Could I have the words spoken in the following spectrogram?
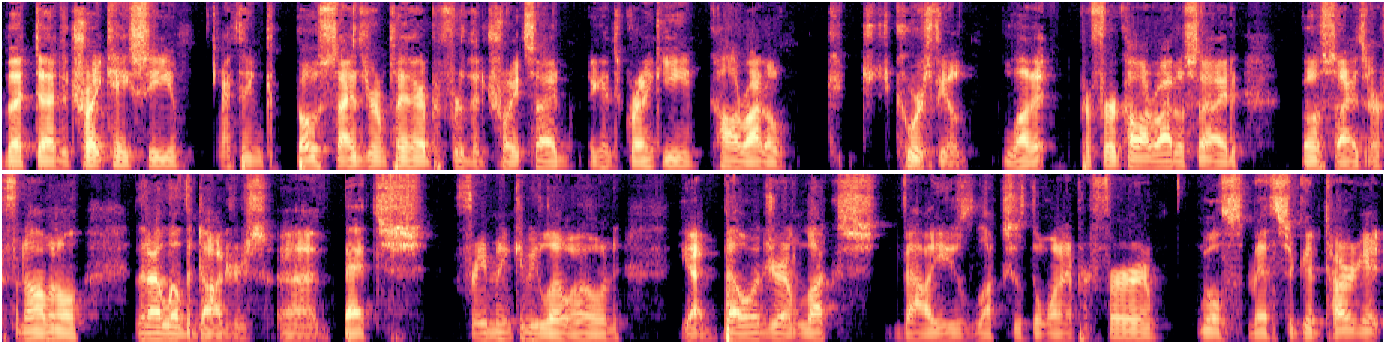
But uh, Detroit, KC, I think both sides are in play there. I prefer the Detroit side against Greinke. Colorado, Coors Field, love it. Prefer Colorado side. Both sides are phenomenal. Then I love the Dodgers. Uh, Betts, Freeman can be low owned. You got Bellinger and Lux values. Lux is the one I prefer. Will Smith's a good target.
